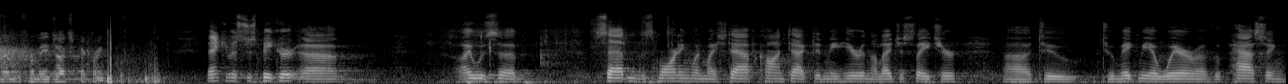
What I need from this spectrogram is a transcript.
Member from Ajax Pickering. Thank you, Mr. Speaker. Uh, I was uh, saddened this morning when my staff contacted me here in the legislature uh, to, to make me aware of the passing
